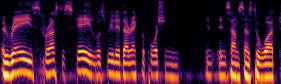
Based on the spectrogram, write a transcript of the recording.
a race for us to scale was really a direct proportion. In, in some sense to what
